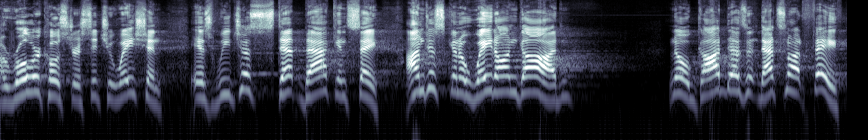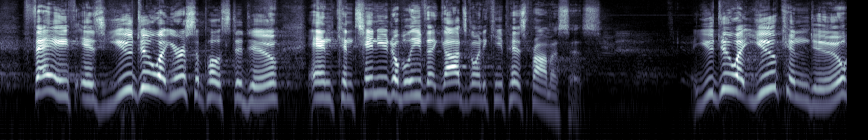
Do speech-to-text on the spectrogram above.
a roller coaster situation is we just step back and say, I'm just going to wait on God. No, God doesn't, that's not faith. Faith is you do what you're supposed to do and continue to believe that God's going to keep his promises. You do what you can do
